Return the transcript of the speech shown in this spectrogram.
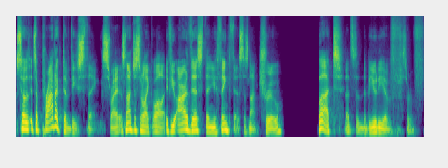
So it's a product of these things, right? It's not just sort of like, well, if you are this, then you think this. That's not true. But that's the beauty of sort of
